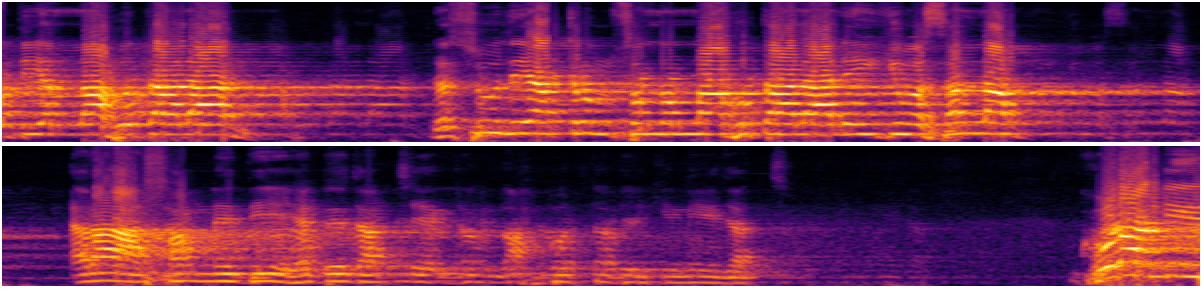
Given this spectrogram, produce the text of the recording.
রাদিয়াল্লাহু তাআলা, রাসূল আকরাম তাআলা আলাইহি ওয়াসাল্লাম এরা সামনে দিয়ে হেঁটে যাচ্ছে, একজন রাহবত তাদেরকে নিয়ে যাচ্ছে। ঘোড়া নিয়ে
